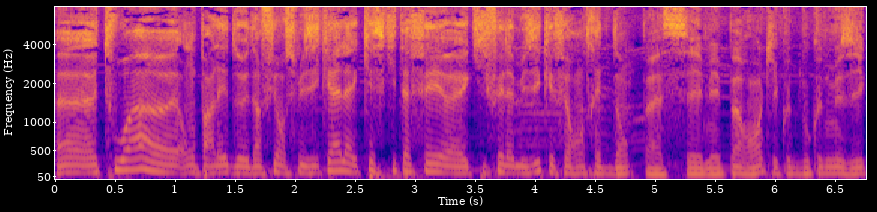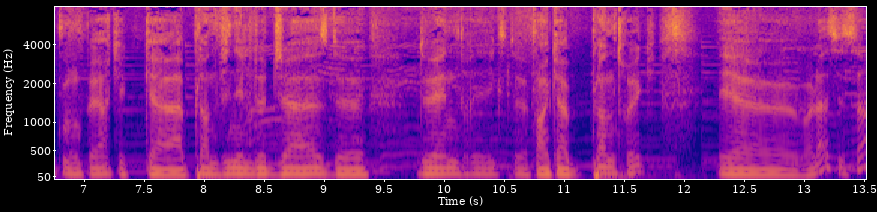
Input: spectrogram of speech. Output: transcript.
Euh, toi, on parlait d'influence musicale. Qu'est-ce qui t'a fait euh, kiffer la musique et fait rentrer dedans? Bah, c'est mes parents qui écoutent beaucoup de musique, mon père qui, a plein de vinyles de jazz, de de Hendrix, de- enfin qui a plein de trucs. Et euh, voilà, c'est ça.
